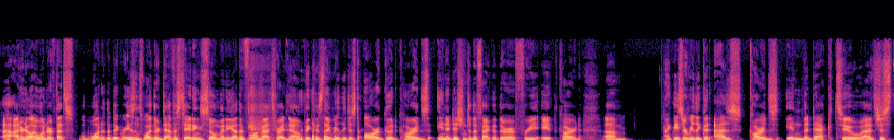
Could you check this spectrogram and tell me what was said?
I don't know. I wonder if that's one of the big reasons why they're devastating so many other formats right now because they really just are good cards in addition to the fact that they're a free eighth card. Um, like these are really good as cards in the deck too. Uh, it's just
